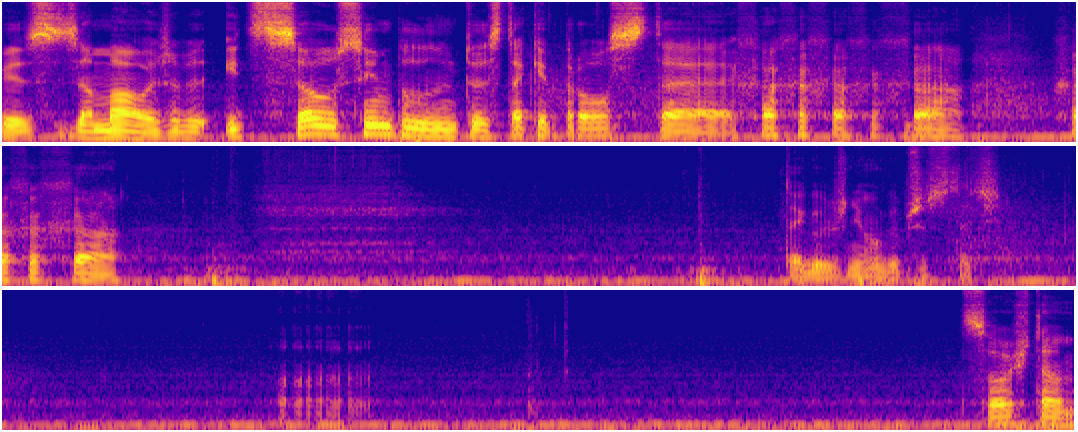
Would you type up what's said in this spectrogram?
jest za małe, żeby... It's so simple, to jest takie proste. Ha ha ha ha ha ha ha ha. Tego już nie mogę przeczytać. Coś tam.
